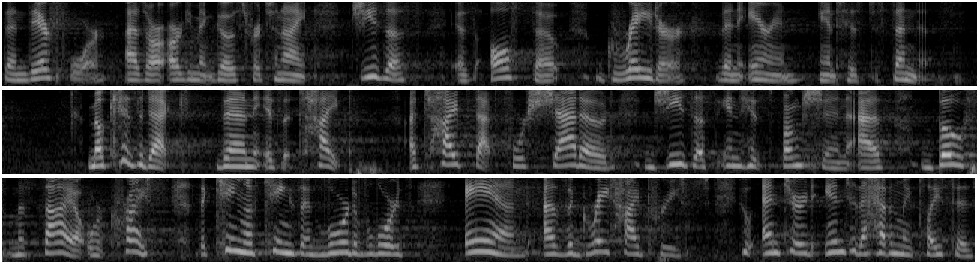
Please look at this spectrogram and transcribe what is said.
then therefore, as our argument goes for tonight, Jesus is also greater than Aaron and his descendants. Melchizedek then is a type a type that foreshadowed Jesus in his function as both Messiah or Christ, the King of Kings and Lord of Lords, and as the great high priest who entered into the heavenly places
